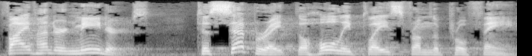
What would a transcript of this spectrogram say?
500 meters, to separate the holy place from the profane.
